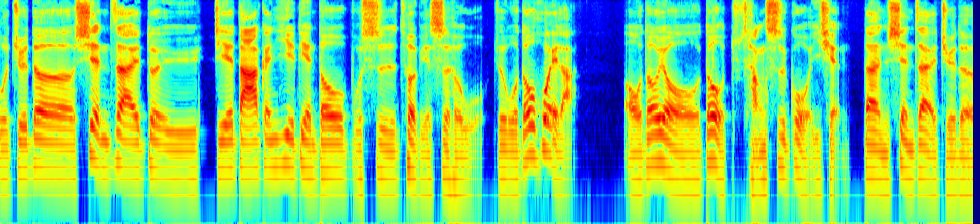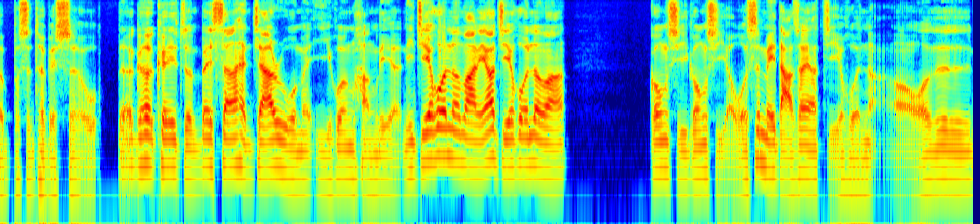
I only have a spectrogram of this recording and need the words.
我觉得现在对于捷达跟夜店都不是特别适合我，就我都会啦。哦，我都有都有尝试过以前，但现在觉得不是特别适合我。德哥可以准备上岸加入我们已婚行列了。你结婚了吗？你要结婚了吗？恭喜恭喜哦！我是没打算要结婚了哦，我是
